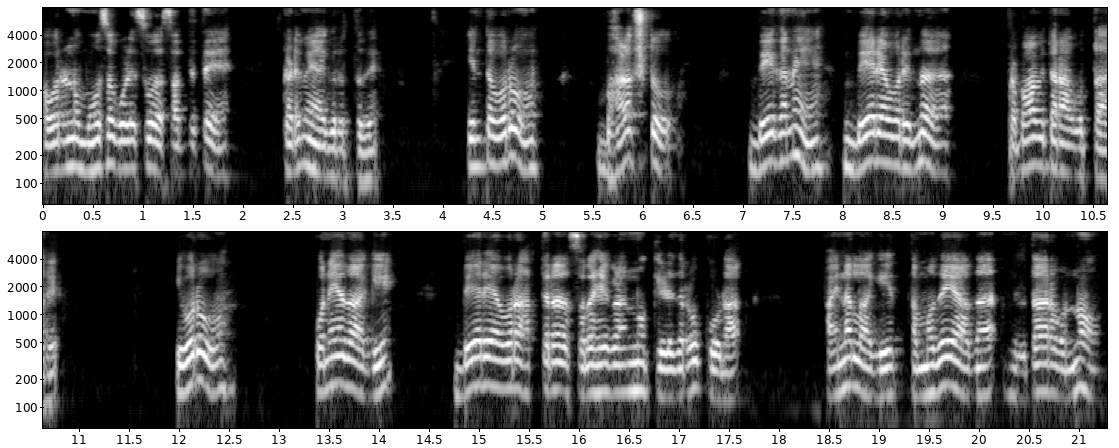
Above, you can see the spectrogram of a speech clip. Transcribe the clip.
ಅವರನ್ನು ಮೋಸಗೊಳಿಸುವ ಸಾಧ್ಯತೆ ಕಡಿಮೆಯಾಗಿರುತ್ತದೆ. ಇಂಥವರು ಬಹಳಷ್ಟು ಬೇಗನೆ ಬೇರೆಯವರಿಂದ ಪ್ರಭಾವಿತರಾಗುತ್ತಾರೆ. ಇವರು ಕೊನೆಯದಾಗಿ ಬೇರೆಯವರ ಹತ್ತಿರ ಸಲಹೆಗಳನ್ನು ಕೇಳಿದರೂ ಕೂಡ ಫೈನಲ್ ಆಗಿ ತಮ್ಮದೇ ಆದ ನಿರ್ಧಾರವನ್ನು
